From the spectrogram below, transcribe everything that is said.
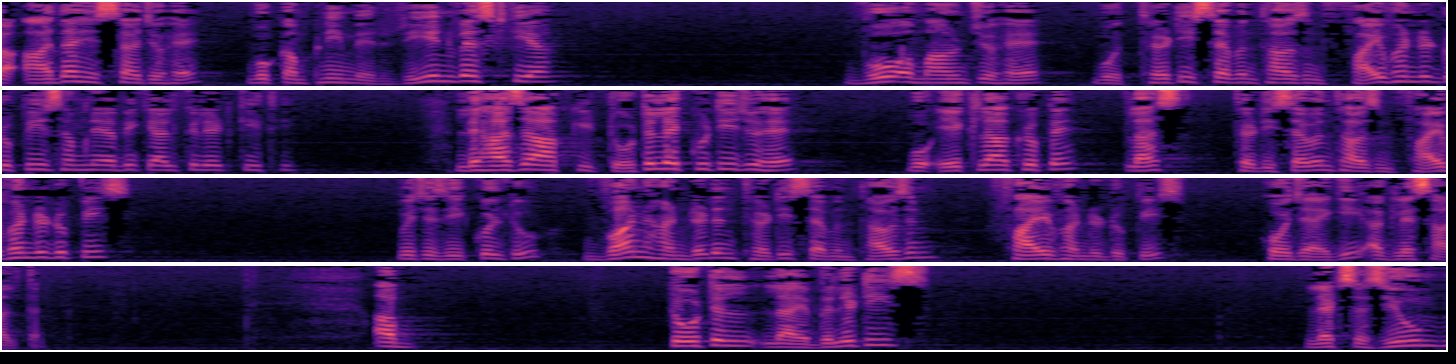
کا آدھا حصہ جو ہے وہ کمپنی میں ری انویسٹ کیا وہ اماؤنٹ جو ہے وہ thirty seven thousand five hundred rupees ہم نے ابھی کیلکولیٹ کی تھی لہذا آپ کی ٹوٹل ایکوٹی جو ہے وہ ایک لاکھ روپے plus thirty seven thousand five hundred rupees which is equal to one hundred and thirty seven thousand five hundred rupees ہو جائے گی اگلے سال تک اب ٹوٹل لائبلٹیز لیٹس ازیوم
